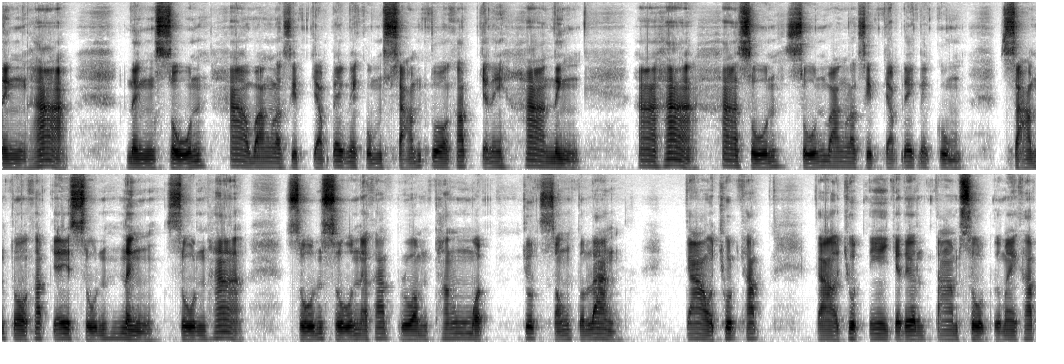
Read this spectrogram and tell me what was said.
1 5 1 0 5วางหลักสิบจับเลขในกลุ่ม 3 ตัวครับ จะได้ 5 1 5 5 5 0 0วางหลักสิบจับเลขในกลุ่ม 3 ตัวครับ จะได้ 0 1 0 5ศูนย์ศูนย์นะครับ รวมทั้งหมดชุด 2 ตัวล่าง 9 ชุดครับ 9 ชุดนี้จะเดินตามสูตรหรือไม่ครับ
